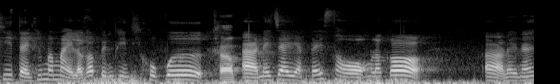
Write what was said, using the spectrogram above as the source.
ที่แต่งขึ้นมาใหม่ แล้วก็เป็นเพลงที่โคเวอร์ครับในใจอยากได้สองแล้วก็อ่าอะไรนะ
